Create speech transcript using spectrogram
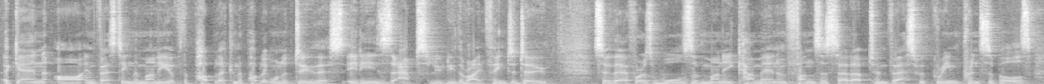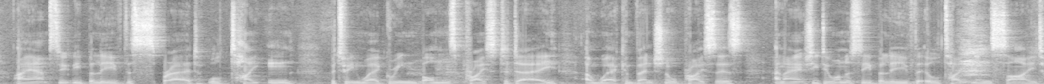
again, are investing the money of the public, and the public want to do this. It is absolutely the right thing to do. So therefore, as walls of money come in and funds are set up to invest with green principles, I absolutely believe the spread will tighten between where green bonds price today and where conventional prices. And I actually do honestly believe that it'll tighten inside.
